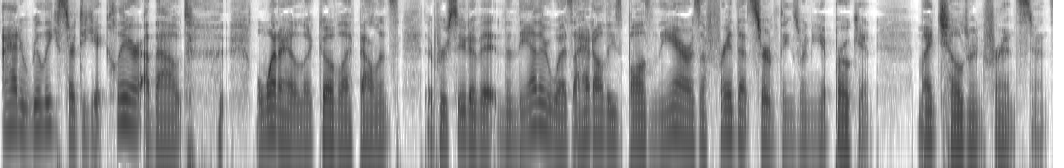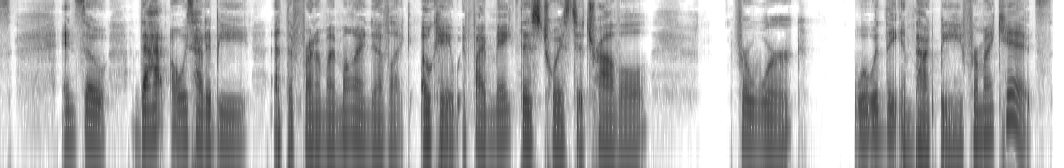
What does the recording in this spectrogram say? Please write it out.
I had to really start to get clear about well, one, I had to let go of life balance, the pursuit of it. And then the other was I had all these balls in the air. I was afraid that certain things were going to get broken. My children, for instance. And so that always had to be at the front of my mind of like, okay, if I make this choice to travel for work, what would the impact be for my kids?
